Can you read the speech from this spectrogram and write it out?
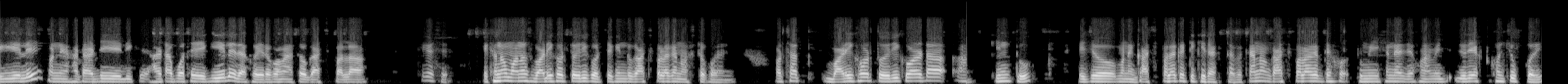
এগিয়ে এলে মানে হাঁটাহাঁটি এদিকে, হাঁটা পথে এগিয়ে এলে, দেখো, এরকম এত গাছপালা, ঠিক আছে? এখানেও মানুষ বাড়িঘর তৈরি করছে, কিন্তু গাছপালাকে নষ্ট করেনি। অর্থাৎ বাড়িঘর তৈরি করাটা, কিন্তু এই যে মানে গাছপালাকে টিকিয়ে রাখতে হবে। কেন? গাছপালাকে দেখো, তুমি এখানে যখন আমি যদি একটুক্ষণ চুপ করি।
